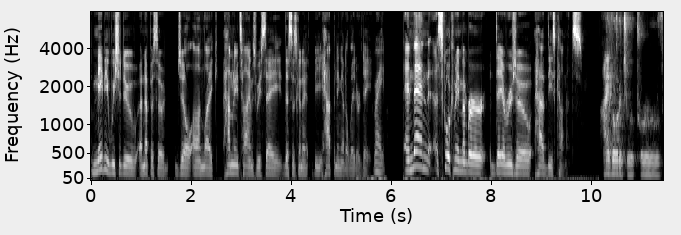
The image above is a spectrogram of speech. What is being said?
maybe we should do an episode, Jill, on like how many times we say this is going to be happening at a later date. Right. And then a school committee member De Araujo had these comments. I voted to approve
